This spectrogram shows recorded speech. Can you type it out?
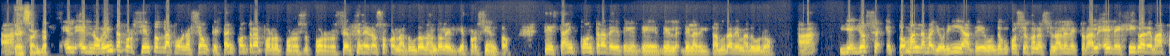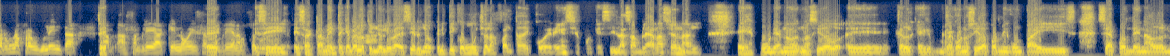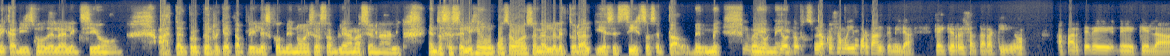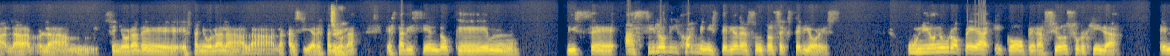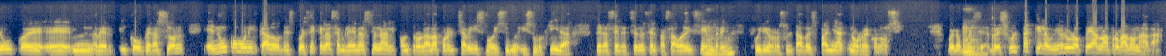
¿Ah? Exacto. El, el 90% de la población que está en contra, por, por, por, ser generoso con Maduro, dándole el 10%, que está en contra de, de, de, de la dictadura de Maduro, ¿ah? Y ellos eh, toman la mayoría de un, de un, Consejo Nacional Electoral elegido además para una fraudulenta asamblea que no es eh, asamblea en absoluto. Sí, exactamente, que era lo que yo le iba a decir. Yo critico mucho la falta de coherencia, porque si la Asamblea Nacional es espuria, no, no ha sido eh, reconocida por ningún país, se ha condenado el mecanismo de la elección, hasta el propio Enrique Capriles condenó esa Asamblea Nacional. Entonces se eligen un Consejo Nacional Electoral y ese sí es aceptado. Me, sí, bueno, me, una cosa muy importante mira, que hay que resaltar aquí, ¿no? Aparte de, que la, la, señora de española, la, la canciller española, está diciendo que, mm, dice, así lo dijo el Ministerio de Asuntos Exteriores, Unión Europea y cooperación surgida en un, eh, eh, a ver, y cooperación en un comunicado después de que la Asamblea Nacional, controlada por el chavismo y, y surgida de las elecciones del pasado diciembre, cuyo resultado España no reconoce. Bueno, pues mm. resulta que la Unión Europea no ha aprobado nada,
